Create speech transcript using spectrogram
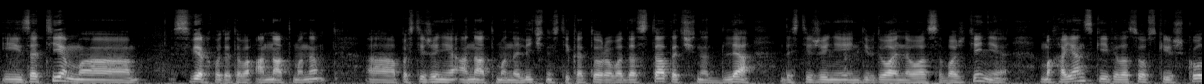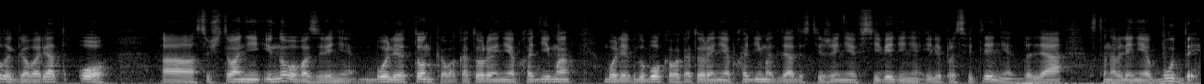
И затем сверх вот этого анатмана, а, постижение анатмана личности, которого достаточно для достижения индивидуального освобождения, махаянские философские школы говорят о, о существовании иного воззрения, более тонкого, которое необходимо, более глубокого, которое необходимо для достижения всеведения или просветления, для становления Буддой.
